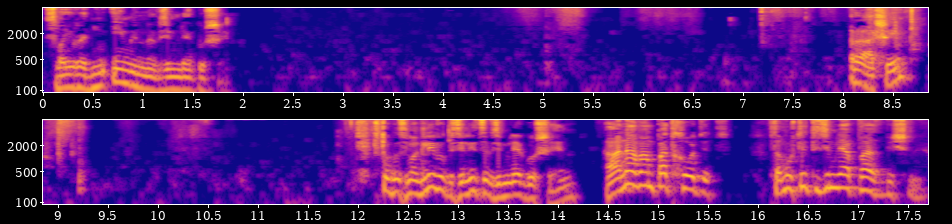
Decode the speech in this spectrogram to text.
свою родню именно в земле Гушен? Раши, чтобы смогли вы поселиться в земле Гушен, а она вам подходит, потому что это земля пастбищная.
